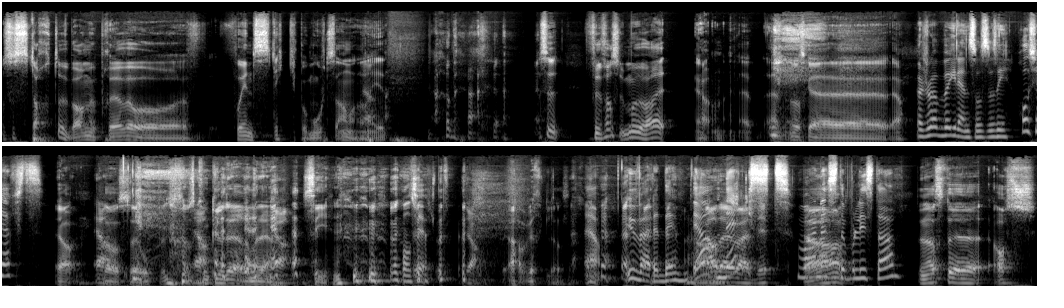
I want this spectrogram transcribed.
Og så starter vi bare med å prøve å få inn stikk på motstanderne. Ja. Altså, for det første, det må jo være Ja, nå skal jeg Ja, Kanskje bare begrense oss og si 'hold kjeft'. ja Ja. la oss, opp, la oss konkludere med det. Ja. Si. Hold kjeft. Ja. Ja, virkelig, altså. Ja. Uverdig. Ja, Ja, det next! Hva er Ja. neste på lista? Det neste As,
